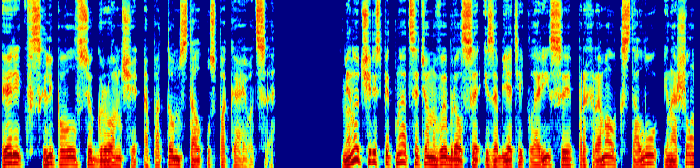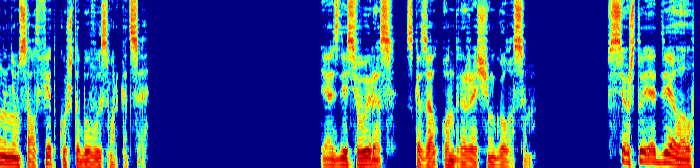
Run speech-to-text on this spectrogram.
Эрик всхлипывал все громче, а потом стал успокаиваться. Минут через пятнадцать он выбрался из объятий Кларисы, прохромал к столу и нашел на нем салфетку, чтобы высморкаться. «Я здесь вырос», — сказал он дрожащим голосом. «Все, что я делал,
